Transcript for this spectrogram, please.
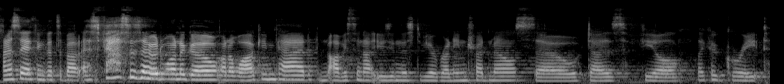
Honestly, I think that's about as fast as I would want to go on a walking pad. I'm obviously not using this to be a running treadmill, so it does feel like a great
